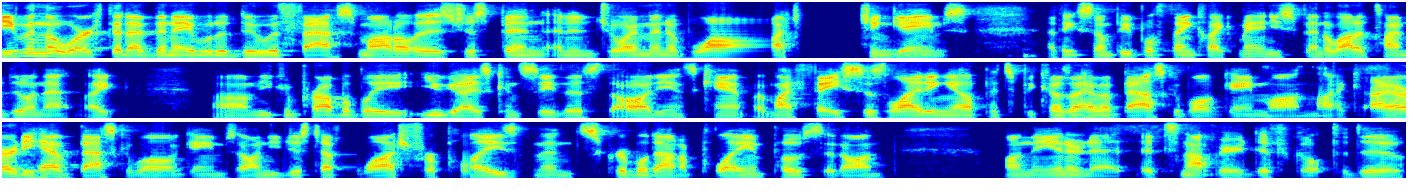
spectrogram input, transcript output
even the work that I've been able to do with Fast Model has just been an enjoyment of watching games. I think some people think like, man, you spend a lot of time doing that. Like um, you can probably, you guys can see this, the audience can't, but my face is lighting up. It's because I have a basketball game on. Like I already have basketball games on. You just have to watch for plays and then scribble down a play and post it on on the internet. It's not very difficult to do,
